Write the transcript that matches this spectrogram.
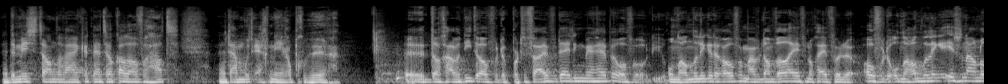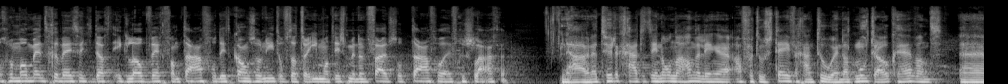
de misstanden waar ik het net ook al over had, daar moet echt meer op gebeuren. Uh, dan gaan we het niet over de portefeuilleverdeling meer hebben, of die onderhandelingen daarover. Maar dan wel even nog even over de onderhandelingen. Is er nou nog een moment geweest dat je dacht: ik loop weg van tafel, dit kan zo niet? Of dat er iemand is met een vuist op tafel heeft geslagen? Nou, natuurlijk gaat het in onderhandelingen af en toe stevig aan toe. En dat moet ook, hè, want uh,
